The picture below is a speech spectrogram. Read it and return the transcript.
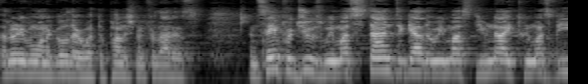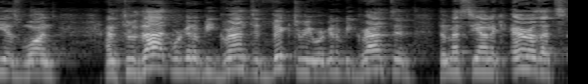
I don't even want to go there what the punishment for that is. And same for Jews. We must stand together. We must unite. We must be as one. And through that, we're going to be granted victory. We're going to be granted the Messianic era that's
